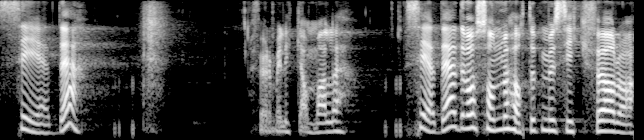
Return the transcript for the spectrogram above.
CD. Føler meg litt gammel. CD, Det var sånn vi hørte på musikk før. da.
